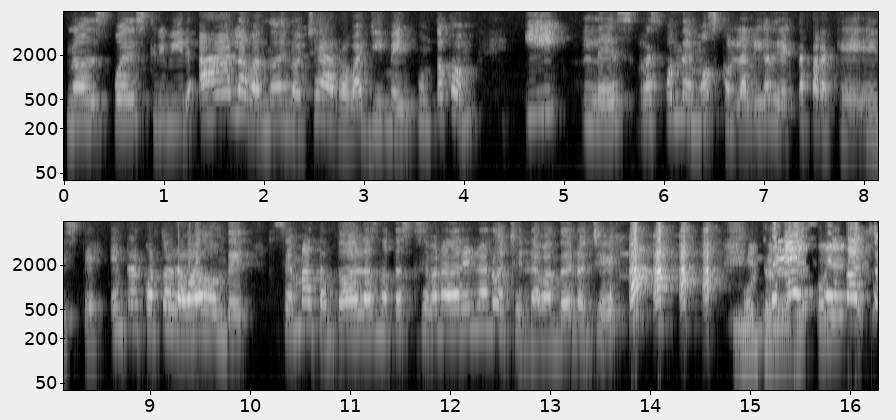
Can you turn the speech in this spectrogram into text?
nos puede escribir a lavando de noche gmail.com y les respondemos con la liga directa para que este, entre al cuarto de lavado donde se matan todas las notas que se van a dar en la noche en lavando de noche. Muchas gracias. Oye, Nacho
